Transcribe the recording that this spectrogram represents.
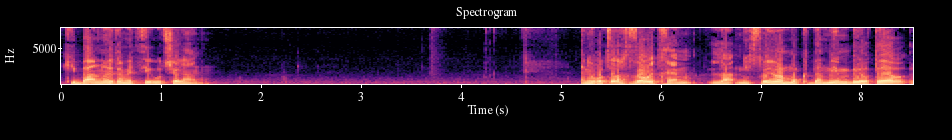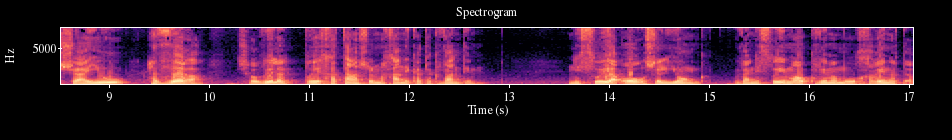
קיבלנו את המציאות שלנו. אני רוצה לחזור איתכם לניסויים המוקדמים ביותר שהיו הזרע שהוביל לפריחתה של מכניקת הקוונטים. ניסוי האור של יונג והניסויים העוקבים המאוחרים יותר.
